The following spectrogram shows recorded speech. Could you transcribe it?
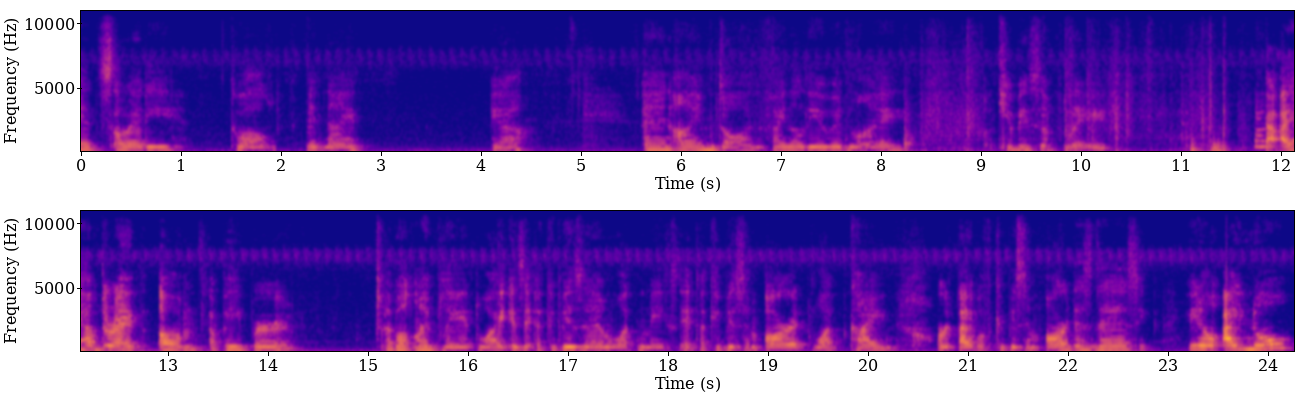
It's already 12 midnight. Yeah and I'm done finally with my cubism plate yeah, I have to write um, a paper about my plate. Why is it a cubism? What makes it a cubism art? What kind or type of cubism art is this? You know I know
